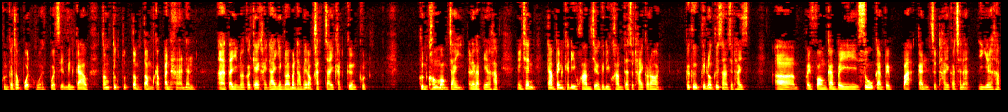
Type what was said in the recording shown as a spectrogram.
คุณก็ต้องปวดหัวปวดเสียนเป็นก้าวต้องตุ๊บตุ๊บต่อมต่อมกับปัญหานั้นอ่าแต่อย่างน้อยก็แก้ไขได้ อย่างน้อยมันทำให้เราขัดใจขัดเคืองขุดขุนข้องหมองใจอะไรแบบนี้ครับ อย่างเช่น การเป็นคดีความเจอคดีความแต่สุดท้ายก็รอด ก็คือขึ้นลงขึ้นศาลสุดท้ายไปฟ้องกันไปสู้กันไปปะกันสุดท้ายก็ชนะอย่างเงี้ยครับ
